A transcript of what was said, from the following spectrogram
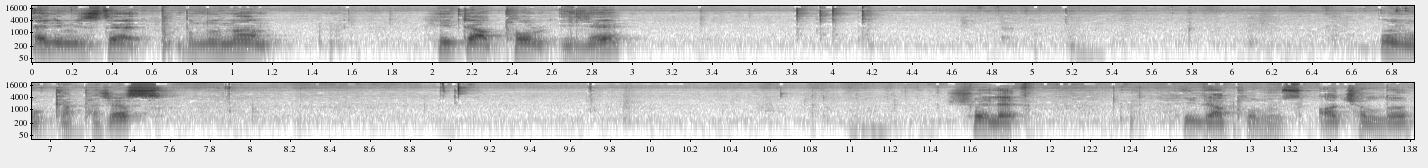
elimizde bulunan hidratol ile unluk yapacağız. Şöyle hidratolumuz açıldı.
